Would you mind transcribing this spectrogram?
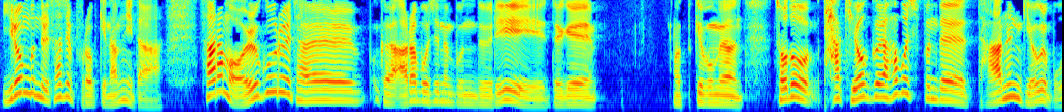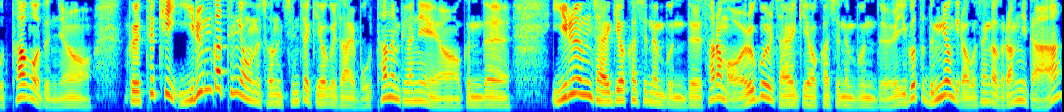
이런 분들 사실 부럽긴 합니다. 사람 얼굴을 잘 그, 알아보시는 분들이 되게 어떻게 보면 저도 다 기억을 하고 싶은데 다는 기억을 못 하거든요. 그 특히 이름 같은 경우는 저는 진짜 기억을 잘 못 하는 편이에요. 근데 이름 잘 기억하시는 분들, 사람 얼굴 잘 기억하시는 분들 이것도 능력이라고 생각을 합니다.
